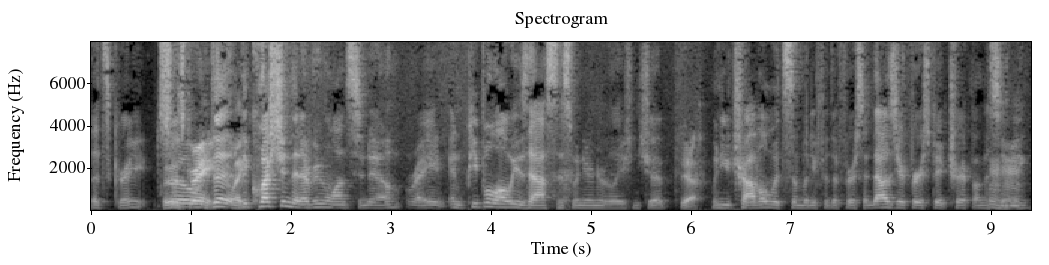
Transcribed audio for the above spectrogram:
that's great. But it was great, The, like- the question that everyone wants to know, right? And people always ask this when you're in a relationship. Yeah. When you travel with somebody for the first time, that was your first big trip, Mm-hmm. I'm assuming.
